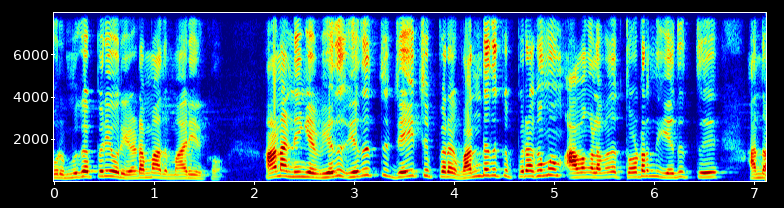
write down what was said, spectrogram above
ஒரு மிகப்பெரிய ஒரு இடமா அது மாறி இருக்கும் ஆனால் நீங்கள் எது எதிர்த்து ஜெயிச்சு பிற வந்ததுக்கு பிறகும் அவங்கள வந்து தொடர்ந்து எதிர்த்து அந்த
